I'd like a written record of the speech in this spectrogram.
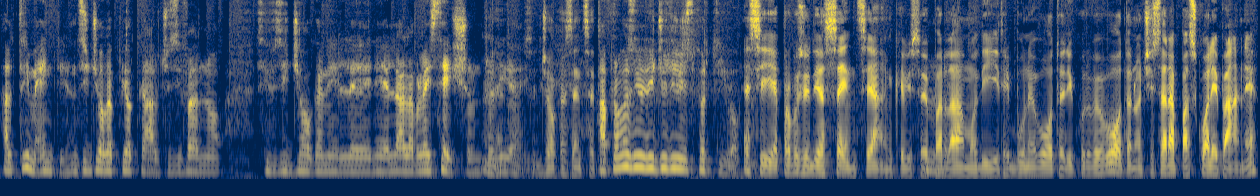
altrimenti non si gioca più a calcio, si fanno si, si gioca nelle, nella, alla PlayStation. Eh, si gioca senza A proposito di giudice sportivo. Eh sì, a proposito di assenze anche, visto che mm. parlavamo di tribune vuote e di curve vuote, non ci sarà Pasquale Pane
